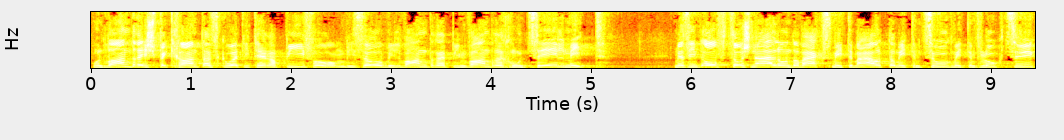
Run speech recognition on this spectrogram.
Und Wandern ist bekannt als gute Therapieform. Wieso? Weil Wandern, beim Wandern kommt Seele mit. Wir sind oft so schnell unterwegs mit dem Auto, mit dem Zug, mit dem Flugzeug.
